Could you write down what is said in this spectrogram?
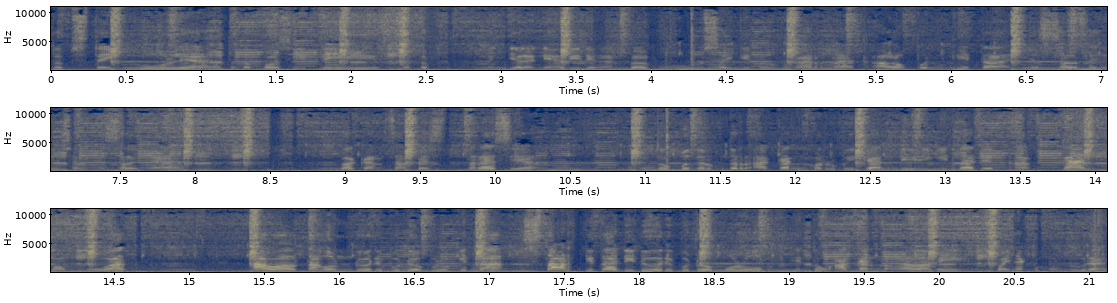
tetap stay cool ya tetap positif tetap menjalani hari dengan bagus kayak gitu karena kalaupun kita nyesel senyesel nyeselnya bahkan sampai stres ya itu benar-benar akan merugikan diri kita dan akan membuat awal tahun 2020 kita start kita di 2020 itu akan mengalami banyak kemunduran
